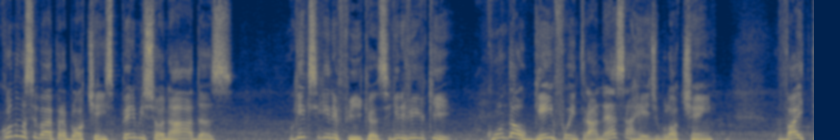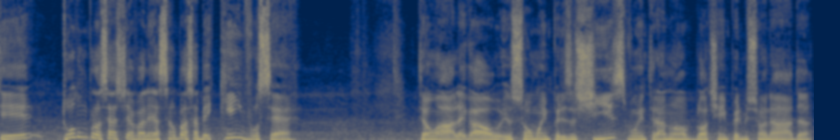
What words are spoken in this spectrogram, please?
Quando você vai para blockchains permissionadas, o que, que significa? Significa que quando alguém for entrar nessa rede blockchain, vai ter todo um processo de avaliação para saber quem você é. Então, ah, legal, eu sou uma empresa X, vou entrar numa blockchain permissionada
